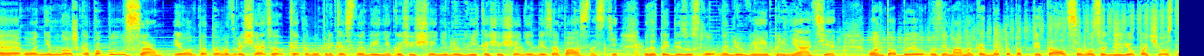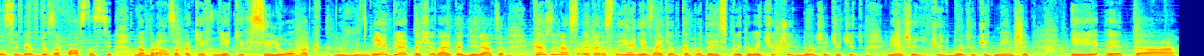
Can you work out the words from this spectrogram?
э, он немножко побыл сам, и он потом возвращается к этому прикосновению, к ощущению любви, к ощущению безопасности, вот этой безусловной любви и принятия. Он побыл возле мамы, как будто подпитался возле нее, почувствовал себя в безопасности, набрался таких неких селенок и опять начинает отделяться. Каждый раз это расстояние, знаете, он как будто испытывает чуть-чуть больше, чуть-чуть меньше, чуть больше, чуть меньше. И это,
